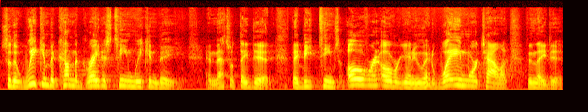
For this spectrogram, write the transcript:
so that we can become the greatest team we can be." And that's what they did. They beat teams over and over again who had way more talent than they did.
